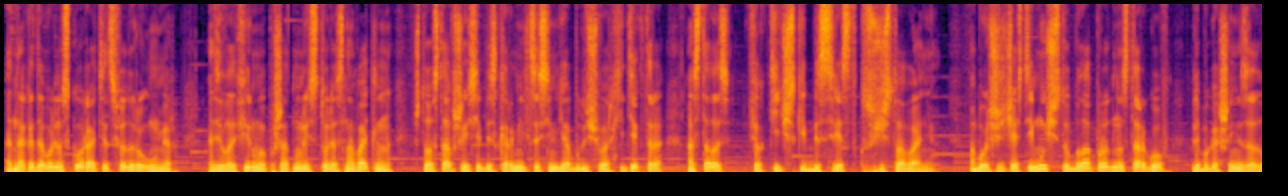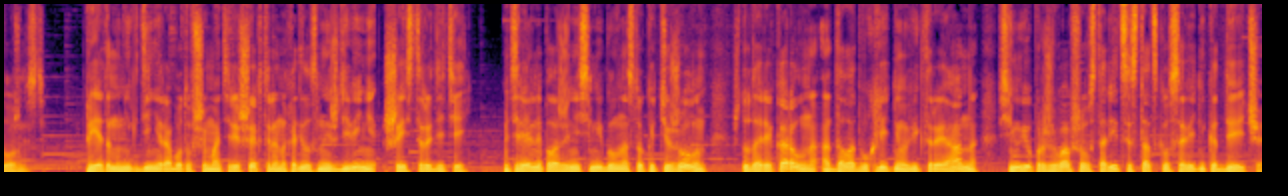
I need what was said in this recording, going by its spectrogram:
Однако довольно скоро отец Федора умер, а дела фирмы пошатнулись столь основательно, что оставшаяся без кормильца семья будущего архитектора осталась фактически без средств к существованию, а большая часть имущества была продана с торгов для погашения задолженности. При этом у нигде не работавшей матери Шехтеля находилось на иждивении шестеро детей. Материальное положение семьи было настолько тяжелым, что Дарья Карловна отдала двухлетнего Виктора и Анна семью проживавшего в столице статского советника Дейча,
